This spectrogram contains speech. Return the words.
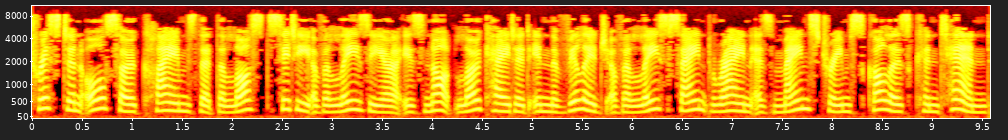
Tristan also claims that the lost city of Alesia is not located in the village of Alise-Sainte-Reine as mainstream scholars contend,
